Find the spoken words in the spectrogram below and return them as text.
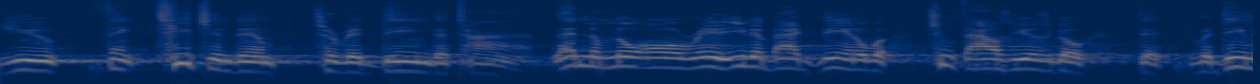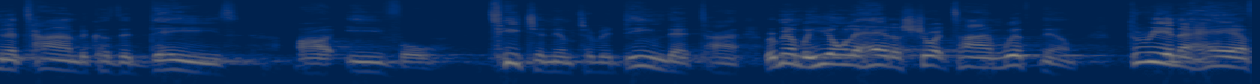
you think. Teaching them to redeem the time. Letting them know already, even back then, over 2,000 years ago, that redeeming the time because the days are evil. Teaching them to redeem that time. Remember, he only had a short time with them three and a half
